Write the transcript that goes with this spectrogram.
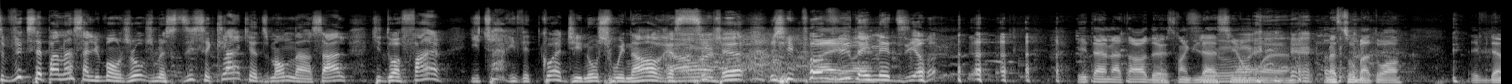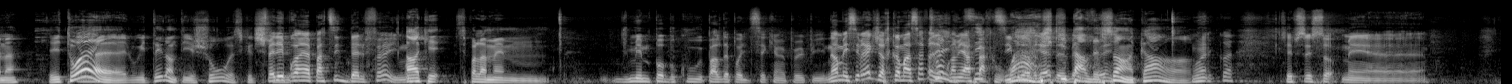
vu que c'est pendant Salut Bonjour, je me suis dit, c'est clair qu'il y a du monde dans la salle qui doit faire. Y est-tu arrivé de quoi à Gino Chouinard? Reste que j'ai pas Ouais, vu ouais. dans les médias? Il était amateur de strangulation euh, masturbatoire, évidemment. Et toi, euh, Louis T, dans tes shows, est-ce que tu Je fais les premières parties de Bellefeuille. moi. Ah, OK. C'est pas la même. Je mime pas beaucoup, je parle de politique un peu. Puis... Non, mais c'est vrai que j'ai recommencé à faire les premières Politique, parties. wow, pour de vrai, qui parle de ça encore? Ouais. C'est quoi? C'est ça, mais. euh,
